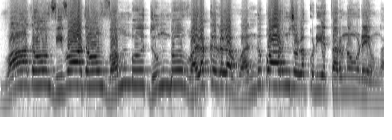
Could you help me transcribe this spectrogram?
வாதம் விவாதம் வம்பு தும்பு வழக்குகளை வந்து பாருன்னு சொல்லக்கூடிய தருணம் உடையவங்க.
